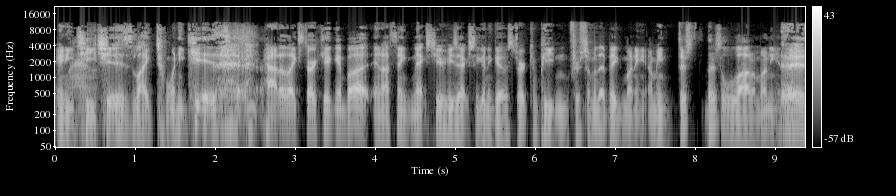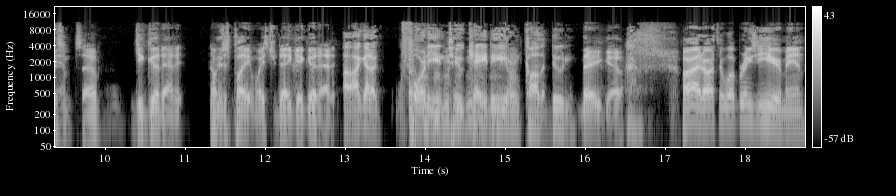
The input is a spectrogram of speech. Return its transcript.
and he wow. teaches like 20 kids how to like start kicking butt. And I think next year he's actually going to go start competing for some of that big money. I mean, there's, there's a lot of money in it that is. game. So get good at it. Don't just play it and waste your day. Get good at it. Oh, I got a 40 and 2 KD on Call of Duty. There you go. All right, Arthur, what brings you here, man?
